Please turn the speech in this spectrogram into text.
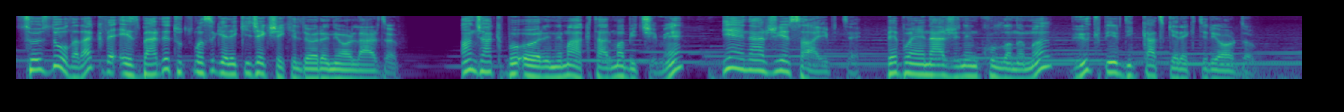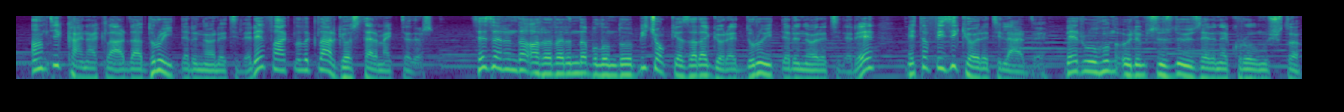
sözlü olarak ve ezberde tutması gerekecek şekilde öğreniyorlardı. Ancak bu öğrenimi aktarma biçimi bir enerjiye sahipti ve bu enerjinin kullanımı büyük bir dikkat gerektiriyordu. Antik kaynaklarda druidlerin öğretileri farklılıklar göstermektedir. Sezar'ın da aralarında bulunduğu birçok yazara göre druidlerin öğretileri metafizik öğretilerdi ve ruhun ölümsüzlüğü üzerine kurulmuştu.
